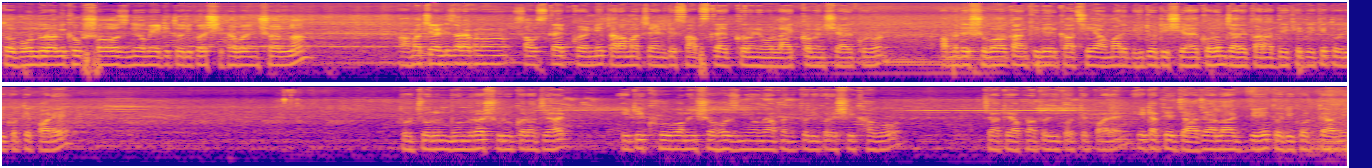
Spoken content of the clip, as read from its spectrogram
তো বন্ধুরা, আমি খুব সহজ নিয়মে এটি তৈরি করে শেখাবো ইনশাল্লাহ আমার চ্যানেলটি যারা এখনও সাবস্ক্রাইব করেনি তারা আমার চ্যানেলটি সাবস্ক্রাইব করুন এবং লাইক কমেন্ট শেয়ার করুন। আপনাদের শুভাকাঙ্ক্ষীদের কাছে আমার ভিডিওটি শেয়ার করুন, যাতে তারা দেখে দেখে তৈরি করতে পারে। তো চলুন বন্ধুরা, শুরু করা যাক। এটি খুব আমি সহজ নিয়মে আপনাদের তৈরি করে শেখাবো, যাতে আপনারা তৈরি করতে পারেন। এটাতে যা যা লাগবে তৈরি করতে আমি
